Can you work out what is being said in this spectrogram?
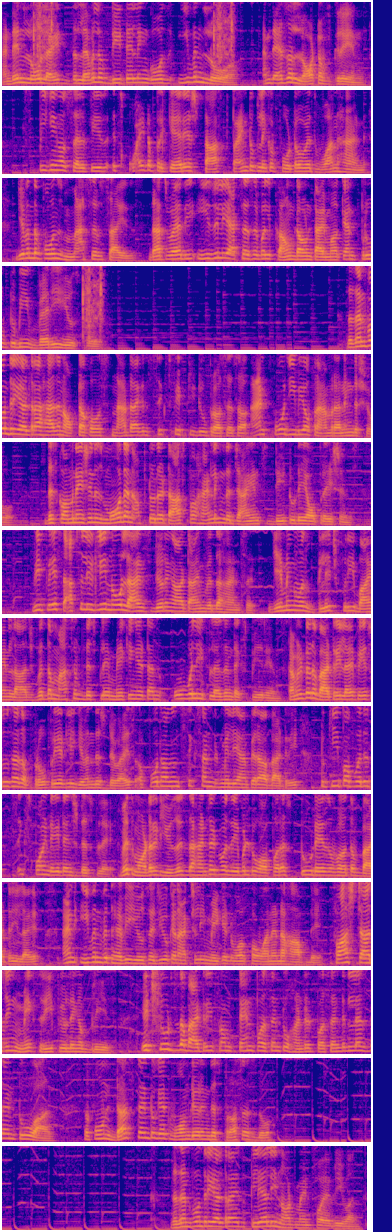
And in low light, the level of detailing goes even lower, and there's a lot of grain. Speaking of selfies, it's quite a precarious task trying to click a photo with one hand given the phone's massive size. That's where the easily accessible countdown timer can prove to be very useful. The Zenfone 3 Ultra has an octa-core Snapdragon 652 processor and 4GB of RAM running the show. This combination is more than up to the task for handling the giant's day-to-day -day operations. We faced absolutely no lags during our time with the handset. Gaming was glitch free by and large with the massive display making it an overly pleasant experience. Coming to the battery life, Asus has appropriately given this device a 4600 mAh battery to keep up with its 6.8 inch display. With moderate usage, the handset was able to offer us 2 days of worth of battery life and even with heavy usage you can actually make it work for one and a half day. Fast charging makes refueling a breeze. It shoots the battery from 10% to 100% in less than 2 hours. The phone does tend to get warm during this process though. The Zenfone 3 Ultra is clearly not meant for everyone.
